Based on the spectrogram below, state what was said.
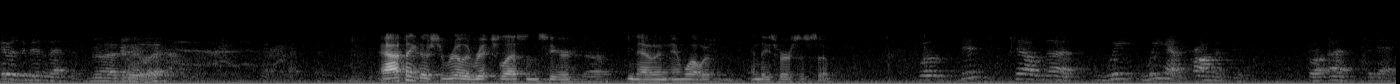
It was a good lesson. Good. And I think there's some really rich lessons here, you know, in, in what we've, in these verses, so. Well, this tells us, we, we have promises for us today.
